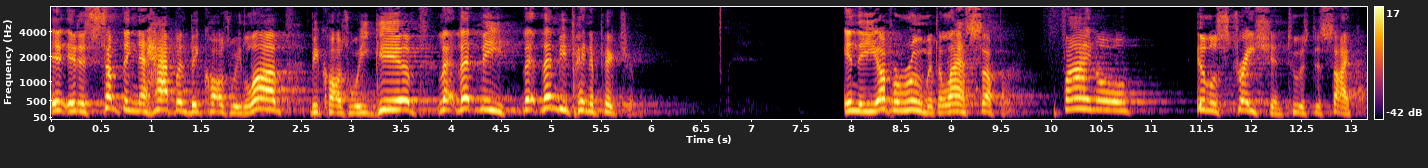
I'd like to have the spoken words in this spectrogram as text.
it, it is something that happens because we love, because we give. Let, let, me, let, let me paint a picture. In the upper room at the Last Supper, final illustration to his disciples.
